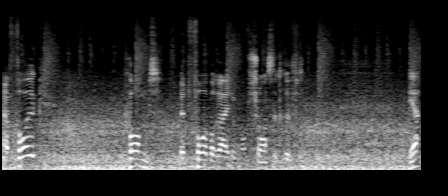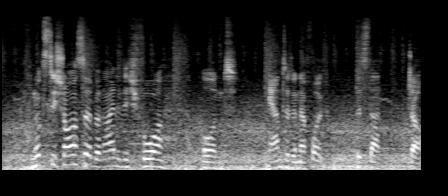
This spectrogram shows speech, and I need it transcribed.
Erfolg kommt, wenn Vorbereitung auf Chance trifft. Ja, nutzt die Chance, bereite dich vor und ernte den Erfolg. Bis dann. Ciao.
